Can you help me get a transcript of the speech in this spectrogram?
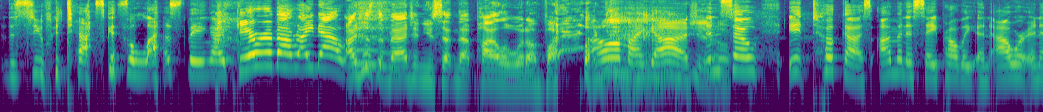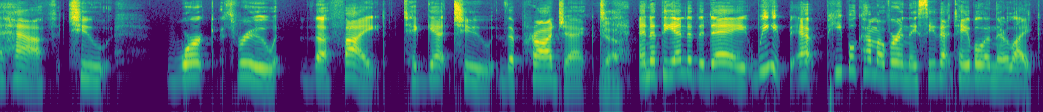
the stupid task is the last thing i care about right now I just imagine you setting that pile of wood on fire. Like, Oh my gosh. You And so it took us, I'm going to say probably an hour and a half to work through the fight to get to the project. Yeah. And at the end of the day, we uh, people come over and they see that table and they're like,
